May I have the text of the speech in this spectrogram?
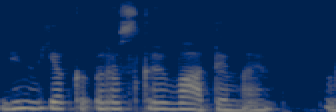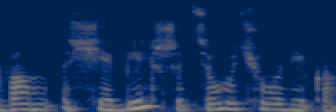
він як розкриватиме вам ще більше цього чоловіка.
